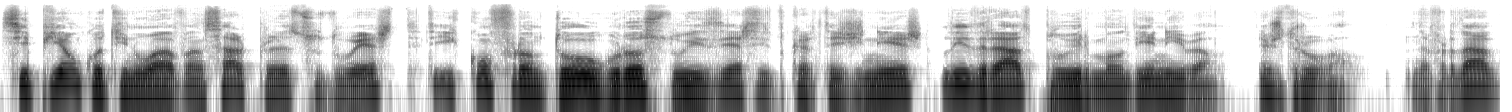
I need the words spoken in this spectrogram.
Cipião continuou a avançar para o sudoeste e confrontou o grosso do exército cartaginês liderado pelo irmão de Aníbal, Asdrúbal. Na verdade,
